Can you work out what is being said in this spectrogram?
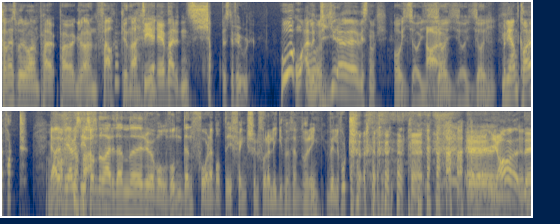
Kan jeg spørre hva en par Falcon er? Det er verdens kjappeste fugl. Og, eller dyr, eh, visstnok. Oi, oi, Ja, ja. oi, oi, oi. Men igjen, hva er fart? Ja, for jeg vil si sånn, Den, der, den røde Volvoen Den får deg på en måte i fengsel for å ha ligget med en 15-åring veldig fort. Eh, ja, det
